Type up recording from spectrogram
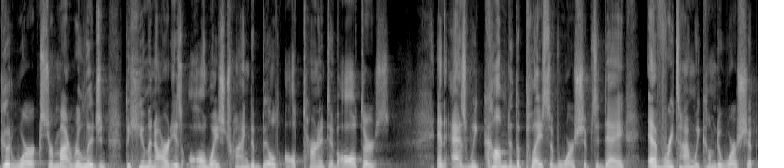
good works or my religion. The human heart is always trying to build alternative altars. And as we come to the place of worship today, every time we come to worship,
